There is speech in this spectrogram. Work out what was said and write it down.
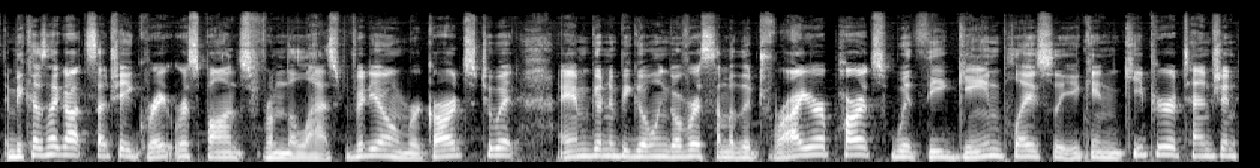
And because I got such a great response from the last video in regards to it, I am going to be going over some of the drier parts with the gameplay so that you can keep your attention,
